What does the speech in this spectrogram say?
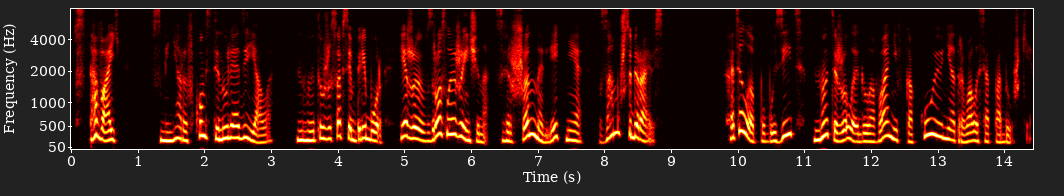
«Вставай!» С меня рывком стянули одеяло. Ну это уже совсем перебор. Я же взрослая женщина, совершеннолетняя, замуж собираюсь. Хотела побузить, но тяжелая голова ни в какую не отрывалась от подушки.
